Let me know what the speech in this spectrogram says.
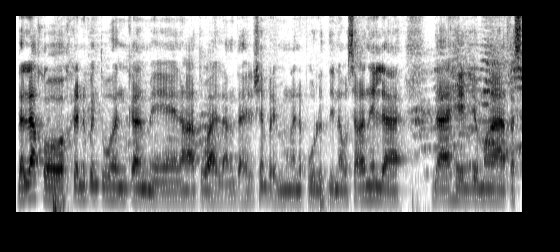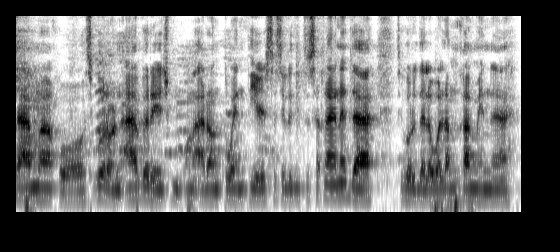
dala ko. Nagkwentuhan kami, nakakatuwa lang dahil syempre may mga napulot din ako sa kanila dahil yung mga kasama ko, siguro on average, mga around 20 years na sila dito sa Canada. Siguro dalawa lang kami na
